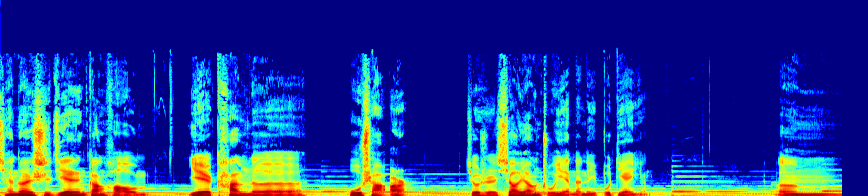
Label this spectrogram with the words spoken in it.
前段时间刚好也看了《误杀二》，就是肖央主演的那部电影。嗯，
